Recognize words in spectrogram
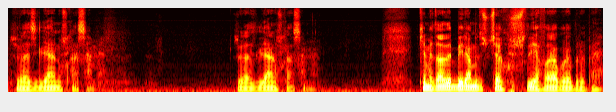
Τους Βραζιλιάνους χάσαμε. Τους Βραζιλιάνους χάσαμε. Και μετά δεν πήραμε τους Τσέχους στη διαφορά που έπρεπε.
